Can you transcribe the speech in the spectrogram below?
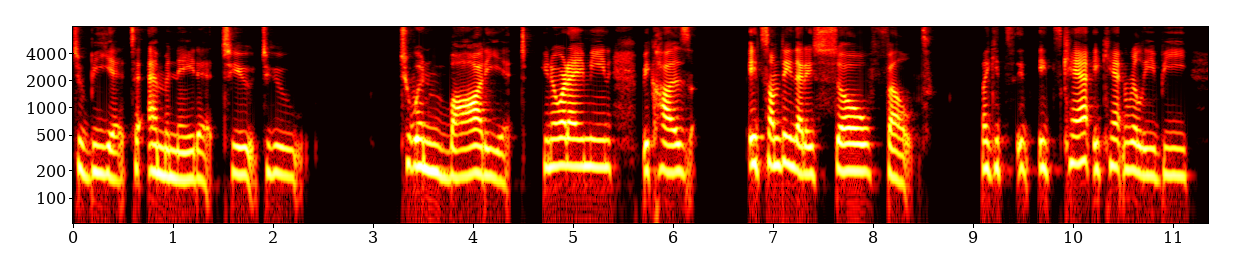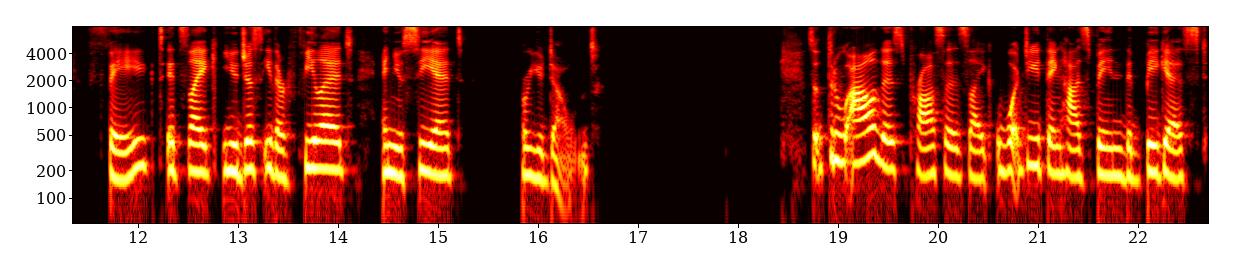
to be it to emanate it to to to embody it you know what i mean? Because it's something that is so felt. Like it's it, it's can't it can't really be faked. It's like you just either feel it and you see it or you don't. So throughout this process like what do you think has been the biggest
